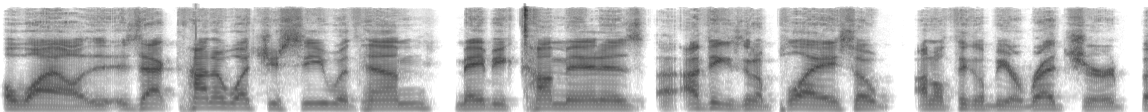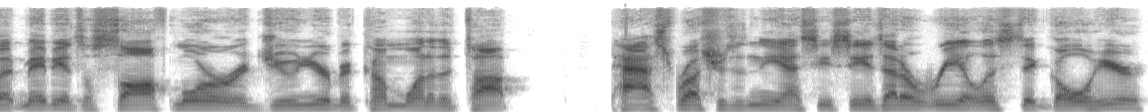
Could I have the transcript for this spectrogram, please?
a while. Is that kind of what you see with him? Maybe come in as I think he's going to play, so I don't think he'll be a red shirt, but maybe as a sophomore or a junior, become one of the top pass rushers in the SEC? Is that a realistic goal here?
